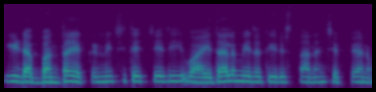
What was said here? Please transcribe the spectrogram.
ఈ డబ్బంతా ఎక్కడి నుంచి తెచ్చేది? వాయిదాల మీద తీరుస్తానని చెప్పాను.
